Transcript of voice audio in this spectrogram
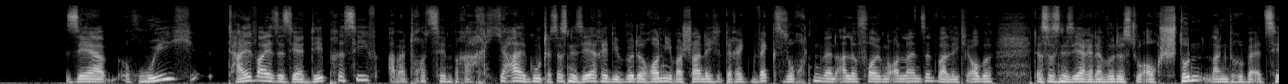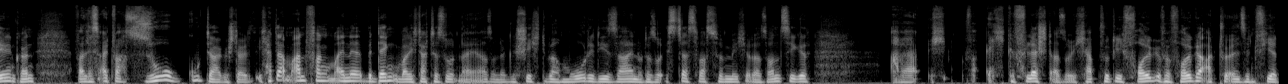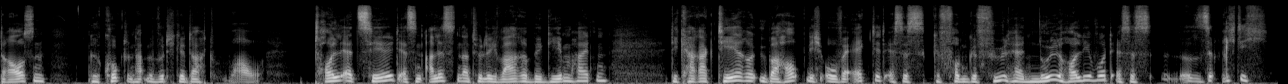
sehr ruhig, teilweise sehr depressiv, aber trotzdem brachial gut. Das ist eine Serie, die würde Ronny wahrscheinlich direkt wegsuchten, wenn alle Folgen online sind, weil ich glaube, das ist eine Serie, da würdest du auch stundenlang drüber erzählen können, weil es einfach so gut dargestellt ist. Ich hatte am Anfang meine Bedenken, weil ich dachte so, naja, so eine Geschichte über Modedesign oder so, ist das was für mich oder sonstiges? Aber ich war echt geflasht. Also ich habe wirklich Folge für Folge, aktuell sind vier draußen, geguckt und habe mir wirklich gedacht, wow, toll erzählt. Es sind alles natürlich wahre Begebenheiten. Die Charaktere überhaupt nicht overacted. Es ist vom Gefühl her null Hollywood. Es ist äh, richtig,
